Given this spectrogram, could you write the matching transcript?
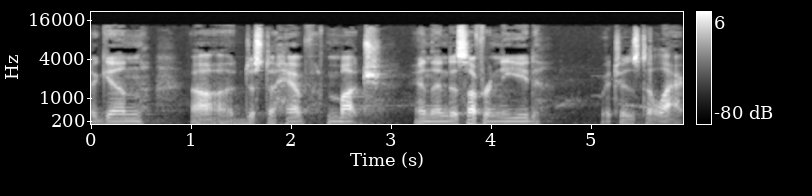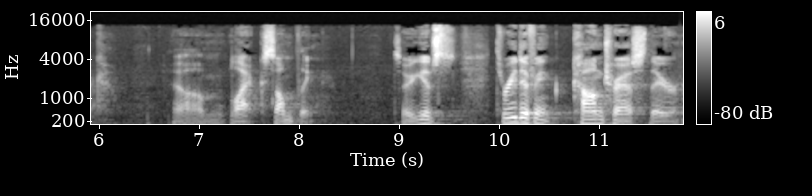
again, uh, just to have much. And then to suffer need, which is to lack, um, lack something. So he gives three different contrasts there.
